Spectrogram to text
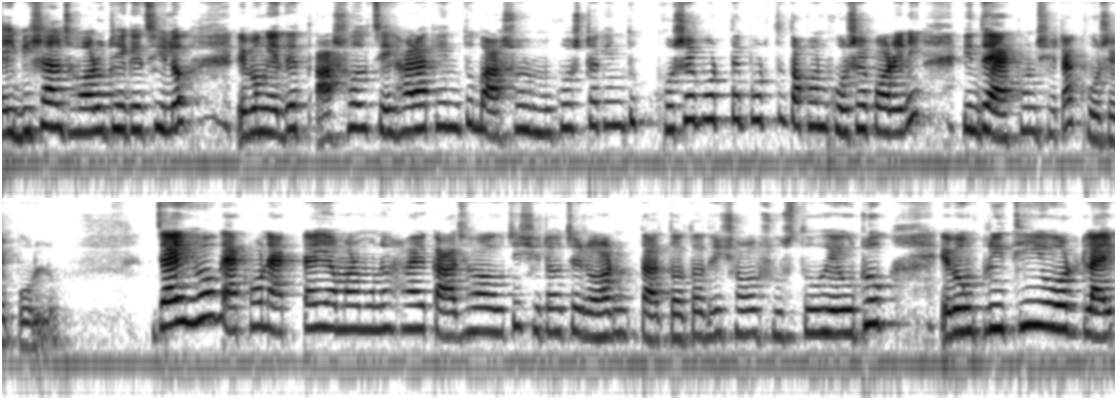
এই বিশাল ঝড় উঠে গেছিল এবং এদের আসল চেহারা কিন্তু বা আসল মুখোশটা কিন্তু খসে পড়তে পড়তে তখন খসে পড়েনি, কিন্তু এখন সেটা খসে পড়ল। যাই হোক, এখন একটাই আমার মনে হয় কাজ হওয়া উচিত, সেটা হচ্ছে রন তার ততাড়ি সব সুস্থ হয়ে উঠুক এবং পৃথি ওর লাইফ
